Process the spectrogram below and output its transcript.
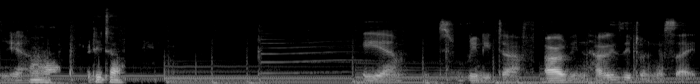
Yeah, Uh, pretty tough. yeah, it's really tough. Alvin, how is it on your side?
